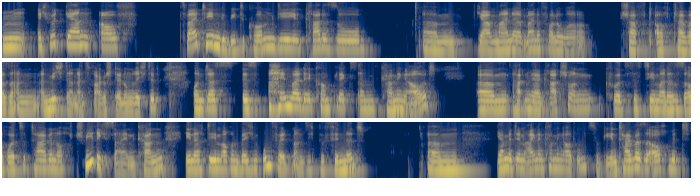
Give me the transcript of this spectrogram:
mhm. Ich würde gern auf zwei Themengebiete kommen, die gerade so ähm, ja meine, meine Followerschaft auch teilweise an, an mich dann als Fragestellung richtet. Und das ist einmal der Komplex ähm, Coming Out ähm, hatten wir ja gerade schon kurz das Thema, dass es auch heutzutage noch schwierig sein kann, je nachdem auch in welchem Umfeld man sich befindet, ähm, ja, mit dem eigenen Coming-out umzugehen. Teilweise auch mit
